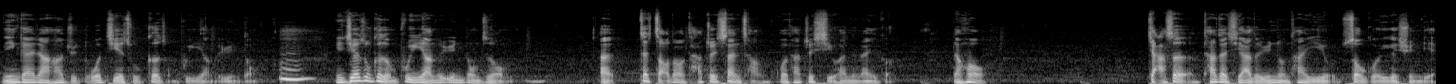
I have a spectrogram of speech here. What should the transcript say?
你应该让他去多接触各种不一样的运动。嗯你接触各种不一样的运动之后，呃，再找到他最擅长或他最喜欢的那一个，然后假设他在其他的运动他也有受过一个训练，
